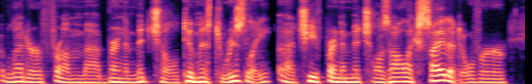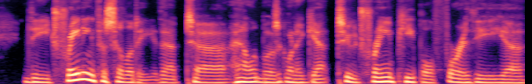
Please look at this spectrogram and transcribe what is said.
letter from uh, Brendan Mitchell to Mr. Risley, uh, Chief Brendan Mitchell is all excited over the training facility that uh, Qalipu is going to get to train people for the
